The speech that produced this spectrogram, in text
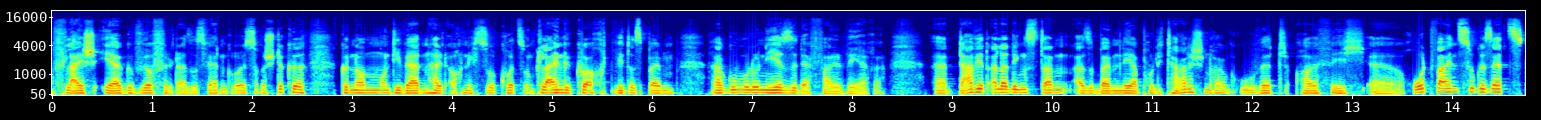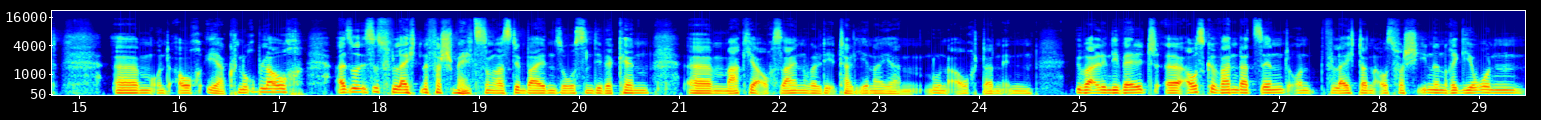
Fleisch eher gewürfelt. Also es werden größere Stücke genommen und die werden halt auch nicht so kurz und klein gekocht, wie das beim Ragout Bolognese der Fall wäre. Äh, da wird allerdings dann, also beim neapolitanischen Ragout wird häufig äh, Rotwein zugesetzt ähm, und auch eher Knoblauch. Also ist es vielleicht eine Verschmelzung aus den beiden Soßen, die wir kennen. Ähm, mag ja auch sein, weil die Italiener ja nun auch dann in überall in die Welt äh, ausgewandert sind und vielleicht dann aus verschiedenen Regionen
